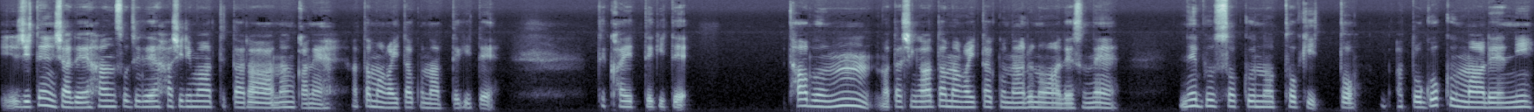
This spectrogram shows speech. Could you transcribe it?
自転車で半袖で走り回ってたら、なんかね、頭が痛くなってきて、で、帰ってきて、多分、私が頭が痛くなるのはですね、寝不足の時と、あとごく稀に、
